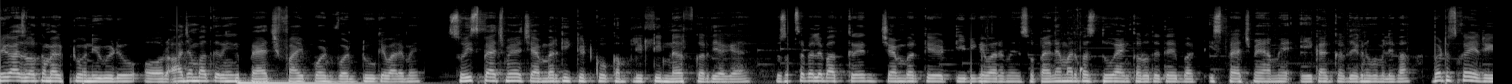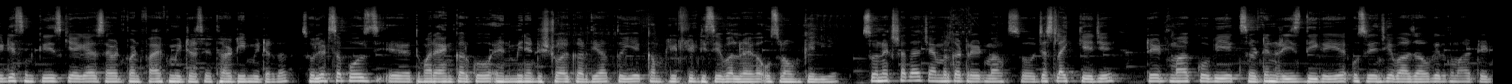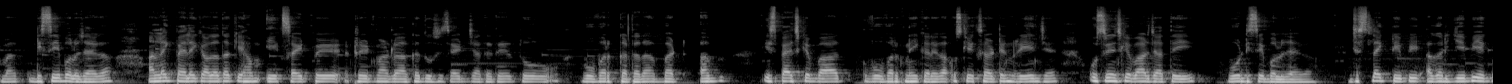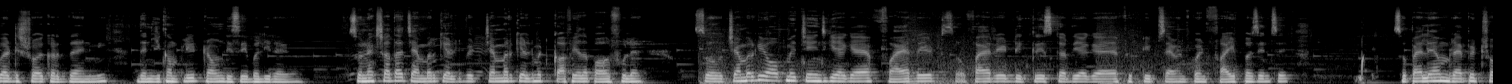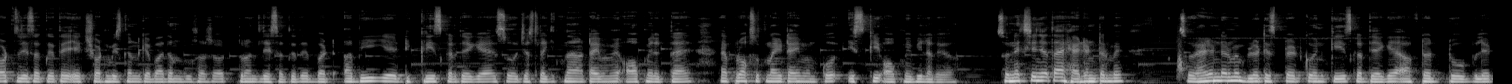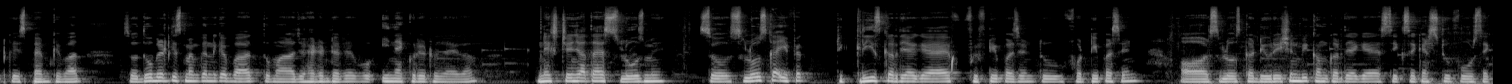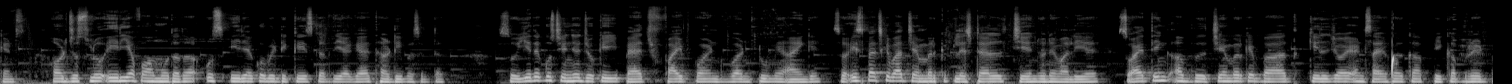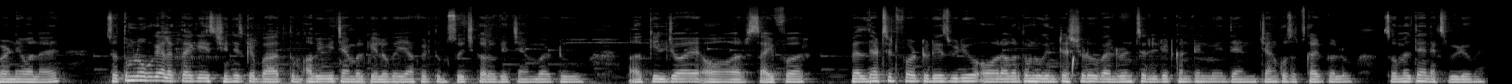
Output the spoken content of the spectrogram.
Hey guys welcome back to a new video और आज हम बात करेंगे पैच 5.12 के बारे में। सो so, इस पैच में चैम्बर की किट को कम्प्लीटली नर्फ कर दिया गया है। तो सबसे पहले बात करें चैम्बर के टीवी के बारे में। सो so, पहले हमारे पास दो एंकर होते थे बट इस पैच में हमें एक एंकर देखने को मिलेगा। बट उसका रेडियस इंक्रीज किया गया है 7.5 मीटर से 13 मीटर तक। सो लेट सपोज़ तुम्हारे एंकर को एनमी ने डिस्ट्रॉय कर दिया तो ये कम्प्लीटली डिसेबल रहेगा उस राउंड के लिए। सो नेक्स्ट आता है चैम्बर का ट्रेडमार्क सो जस्ट लाइक के जे ट्रेडमार्क को भी एक सर्टेन रेंज दी गई है. उस रेंज के बाहर जाओगे तो तुम्हारा ट्रेडमार्क डिसेबल हो जाएगा. अनलाइक पहले क्या होता था कि हम एक साइड पे ट्रेडमार्क लगाकर दूसरी साइड जाते थे तो वो वर्क करता था. बट अब इस पैच के बाद वो वर्क नहीं करेगा. उसकी एक सर्टेन रेंज है. उस रेंज के बाहर जाते ही वो डिसेबल हो जाएगा. जस्ट लाइक टीपी अगर ये भी एक बार डिस्ट्रॉय कर देता है एनिमी देन ये कंप्लीट राउंड डिसेबल ही रहेगा. सो नेक्स्ट आता है चैम्बर की अल्टीमेट चैम्बर की अल्टीमेट काफ़ी ज़्यादा पावरफुल है. सो so, चैम्बर के ऑफ़ में चेंज किया गया है fire rate so fire rate decrease कर दिया गया है fifty seven point five percent से. सो so, पहले हम रैपिड शॉट्स ले सकते थे. एक शॉट मिस करने के बाद हम दूसरा शॉट तुरंत ले सकते थे. बट अभी ये डिक्रीज़ कर दिया गया है. सो जस्ट लाइक जितना टाइम हमें ऑफ़ में लगता है अप्रॉक्स उतना ही टाइम हमको इसकी ऑफ़ में भी लगेगा. सो नेक्स्ट चेंज आता है हेड हंटर में. सो हेड हंटर में बुलेट स्प्रेड को इंक्रीज़ कर दिया गया आफ्टर दो बुलेट के स्पैम के बाद. सो so, दो बुलेट के स्पैम करने के बाद तुम्हारा जो हेड एंटर है वो इनएक्यूरेट हो जाएगा. नेक्स्ट चेंज आता है स्लोज में. सो so, स्लोज का इफ़ेक्ट डिक्रीज़ कर दिया गया है fifty percent to forty percent और स्लोज का ड्यूरेशन भी कम कर दिया गया है six seconds to four seconds और जो स्लो एरिया फॉर्म होता था उस एरिया को भी डिक्रीज़ कर दिया गया है थर्टी परसेंट तक. सो so, ये थे कुछ चेंजेस जो कि पैच 5.12 में आएँगे. सो so, इस पैच के बाद चैम्बर की प्ले स्टाइल चेंज होने वाली है. सो आई थिंक अब चैम्बर के बाद किल जॉय एंड साइफर का पिकअप रेट बढ़ने वाला है. सो तुम लोगों को क्या लगता है कि इस चेंजेस के बाद तुम अभी भी चैम्बर खेलोगे या फिर तुम स्विच करोगे चैम्बर टू किल जॉय और Cypher well that's it for today's video और अगर तुम लोग इंटरेस्टेड हो वेलोरेंट से रिलेटेड कंटेंट में देन चैनल को सब्सक्राइब कर लो. सो so, मिलते हैं नेक्स्ट वीडियो में.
